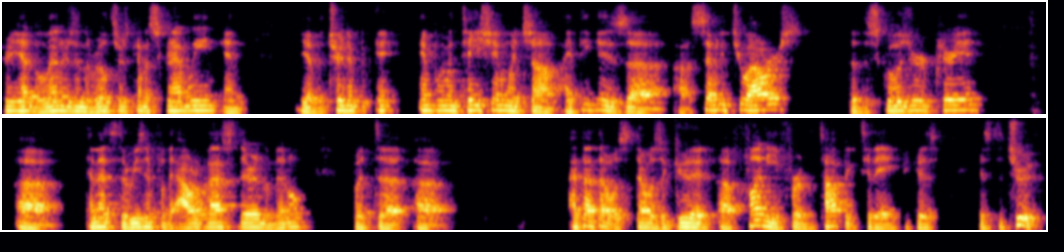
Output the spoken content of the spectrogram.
here you have the lenders and the realtors kind of scrambling, and you have the TRID imp implementation, which um, I think is uh, uh, 72 hours, the disclosure period. Uh, and that's the reason for the hourglass there in the middle. But uh, uh, I thought that was that was a good uh, funny for the topic today because it's the truth.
